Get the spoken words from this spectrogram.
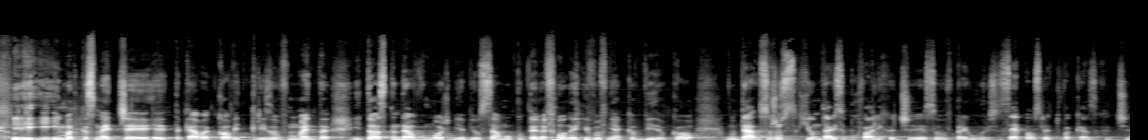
и, и имат късмет, че е такава COVID-криза в момента и този скандал може би е бил само по телефона или в някакъв видеокол. Но да, всъщност Hyundai се похвалиха, че са в преговори с Apple, след това казаха, че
